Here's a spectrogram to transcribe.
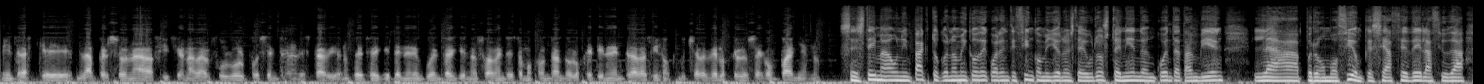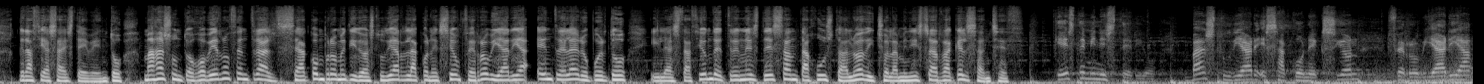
mientras que la persona aficionada al fútbol pues entra en el estadio. Entonces hay que tener en cuenta que no solamente estamos contando los que tienen entradas, sino muchas veces los que los acompañan. Se estima un impacto económico de 45 millones de euros, teniendo en cuenta también la promoción que se hace de la ciudad gracias a este evento. Más asuntos. Gobierno Central se ha comprometido a estudiar la conexión ferroviaria entre el aeropuerto y la estación de trenes de Santa Justa. Lo ha dicho la ministra Raquel Sánchez. Que este ministerio va a estudiar esa conexión ferroviaria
